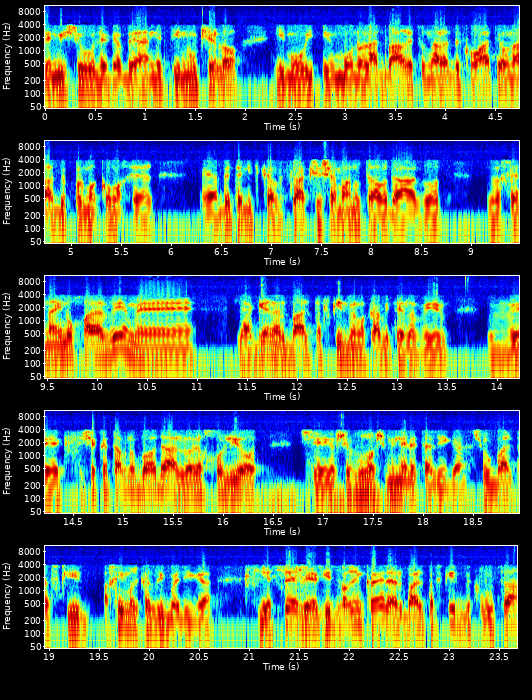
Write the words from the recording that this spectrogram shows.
למישהו לגבי הנתינות שלו, אם הוא, אם הוא נולד בארץ, הוא נולד בקרואטיה, הוא נולד בכל מקום אחר. אה, הבטן התכווצה כששמענו את ההודעה הזאת, ולכן היינו חייבים אה, להגן על בעל תפקיד במכבי תל אביב, וכפי שכתבנו בהודעה, לא יכול להיות שיושב ראש מנהלת הליגה, שהוא בעל תפקיד הכי מרכזי בליגה, יצא ויגיד דברים כאלה על בעל תפקיד בקבוצה,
